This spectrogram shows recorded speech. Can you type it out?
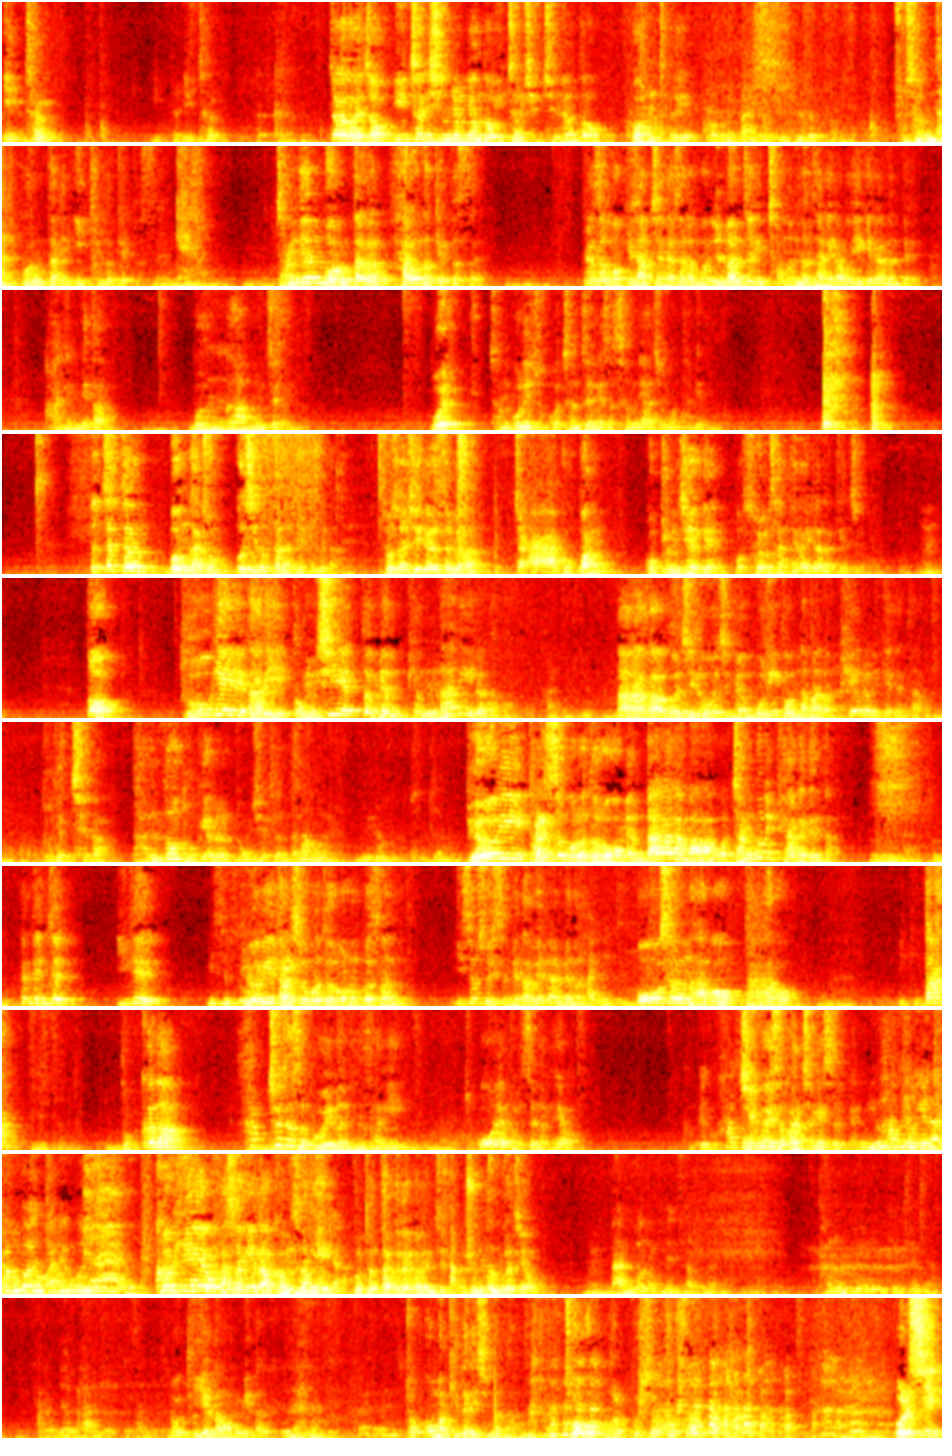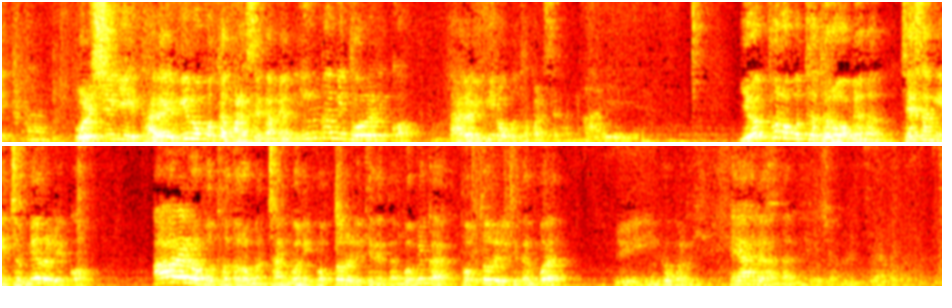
이틀, 이틀. 제가 그랬죠. 2016년도, 2017년도 보름달이 추석날 보름달이 이틀 늦게 떴어요. 계속. 작년 보름달은 하루 늦게 떴어요. 그래서 뭐 기상청에서는 뭐 일반적인 천문 현상이라고 얘기를 하는데 아닙니다. 뭔가 문제가 있는 거예요. 뭐예요? 장군이 죽고 전쟁에서 승리하지 못하게 됩니다. 어쨌든 뭔가 좀 어지럽다는 얘기입니다. 조선시대였으면 쫙 북방 국경 지역에 뭐 소요 사태가 일어났겠죠. 음? 또 두 개의 달이 동시에 뜨면 병난이 일어나고 나라가 어지러워지며 물이 범람하는 피해를 입게 된다. 도대체가 달도 두 개를 동시에 뜬다. 쌍을. 미나? 진짜? 별이 달 속으로 들어오면 나라가 망하고 장군이 피하게 된다. 근데 이제 이게 별이 달 속으로 들어오는 것은 있을 수 있습니다. 왜냐하면 오성하고 달하고 딱 붙거나 합쳐져서 보이는 현상이 오래 발생을 해요. 지구에서 관청했을 때. 장관 장군이 거기에 화성이나 금성이 붙었다 그러면 이제 죽는 거죠. 딴 별은 괜찮네. 다른 별은 괜찮냐? 다른 별은 안 좋대잖아요. 요 뒤에 나옵니다. 조금만 기다리시면 나옵니다. 풀수 없었어. 월식. 월식이 달의 위로부터 발생하면 임금이 돌을 잇고 달의 위로부터 발생하면 아 예 예. 옆으로부터 들어오면은 재상이 전멸을 잇고 아래로부터 들어오면 장군이 법도를 잃게 된다. 뭡니까? 법도를 잃게 되면 뭐야? 이 임금을 해하려 한다는 얘기죠.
